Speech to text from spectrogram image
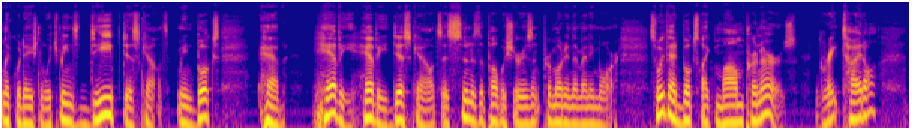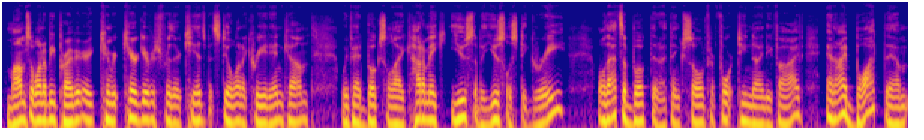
liquidation, which means deep discounts. I mean books have heavy, heavy discounts as soon as the publisher isn't promoting them anymore. So we've had books like Mompreneurs, great title, moms that want to be private uh, caregivers for their kids but still want to create income. We've had books like How to Make Use of a Useless Degree. Well, that's a book that I think sold for $14.95, and I bought them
